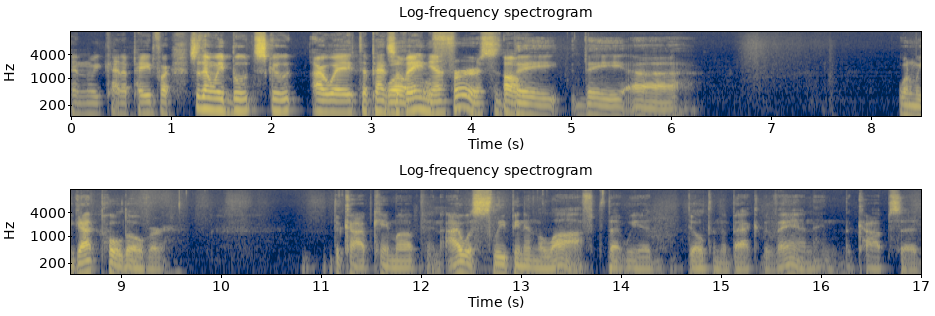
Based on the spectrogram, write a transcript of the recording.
and we kind of paid for it. So then we boot scoot our way to Pennsylvania. Well, first, Oh. they they uh, when we got pulled over, the cop came up, and I was sleeping in the loft that we had built in the back of the van, and the cop said,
